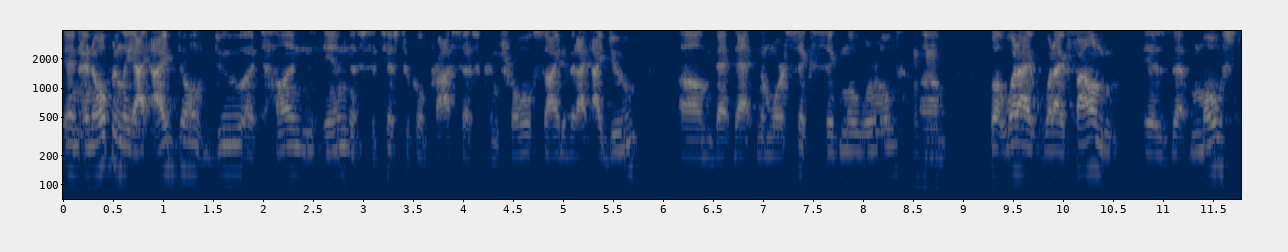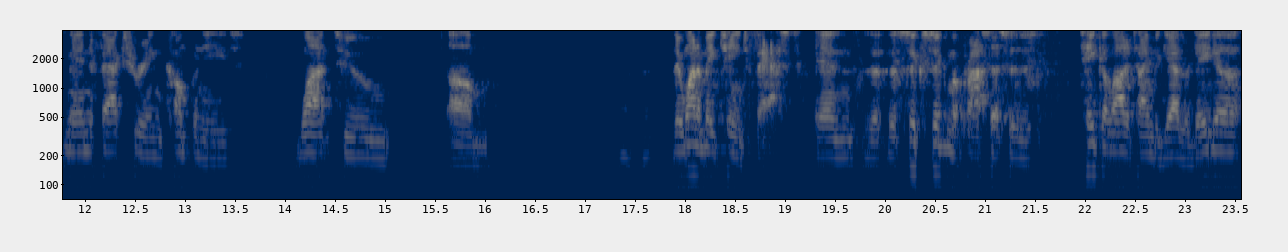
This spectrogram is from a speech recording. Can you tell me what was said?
and, and openly, I, I don't do a ton in the statistical process control side of it. I, I do um, that that in the more Six Sigma world. Mm-hmm. Um, but what I what I found is that most manufacturing companies want to um, they want to make change fast. And the, the Six Sigma processes take a lot of time to gather data.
